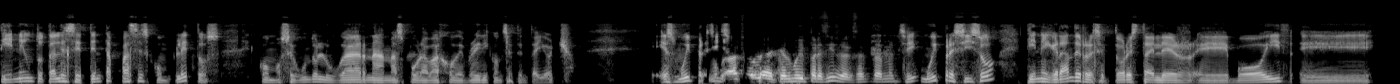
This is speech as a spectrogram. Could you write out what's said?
tiene un total de 70 pases completos, como segundo lugar nada más por abajo de Brady con 78. Es muy preciso. es muy preciso, exactamente. Sí, muy preciso. Tiene grandes receptores, Tyler eh, Boyd eh,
